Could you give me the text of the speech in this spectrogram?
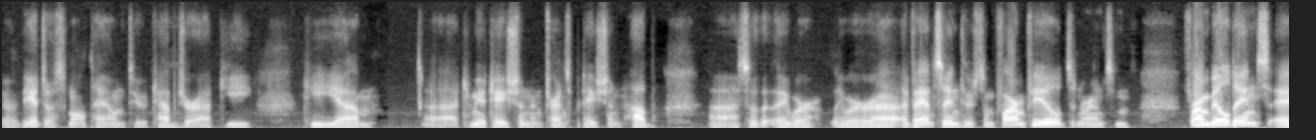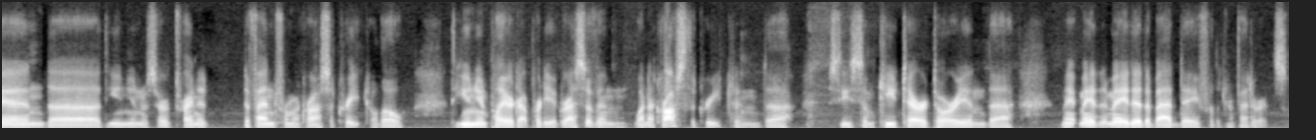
or the edge of a small town to capture a key key um, uh, communication and transportation hub. Uh, so that they were they were uh, advancing through some farm fields and around some farm buildings, and uh, the Union was sort of trying to defend from across the creek. Although the Union player got pretty aggressive and went across the creek and uh, seized some key territory and uh, ma- made it made it a bad day for the Confederates.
